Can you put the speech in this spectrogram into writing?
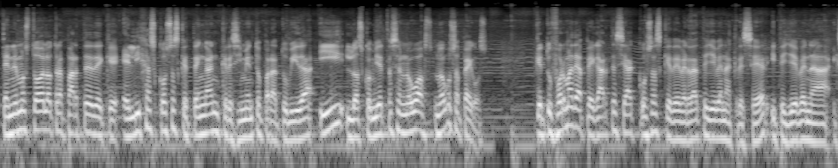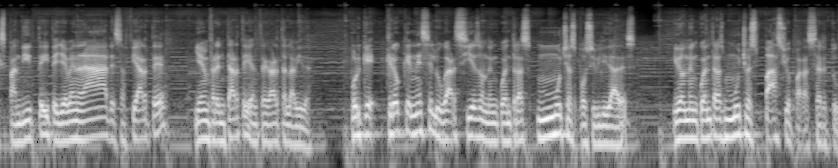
tenemos toda la otra parte de que elijas cosas que tengan crecimiento para tu vida y los conviertas en nuevos, nuevos apegos. Que tu forma de apegarte sea cosas que de verdad te lleven a crecer y te lleven a expandirte y te lleven a desafiarte y a enfrentarte y a entregarte a la vida. Porque creo que en ese lugar sí es donde encuentras muchas posibilidades y donde encuentras mucho espacio para ser tú.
